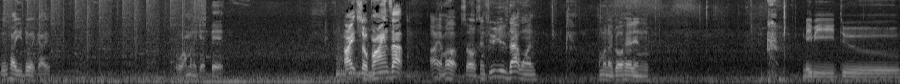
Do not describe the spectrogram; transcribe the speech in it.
this is how you do it, guys. Oh, I'm gonna get bit. All right. So Bryan's up. I am up. So since you used that one, I'm gonna go ahead and maybe do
